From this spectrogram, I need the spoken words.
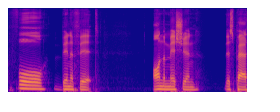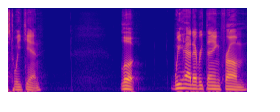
full benefit on the mission this past weekend. Look, we had everything from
